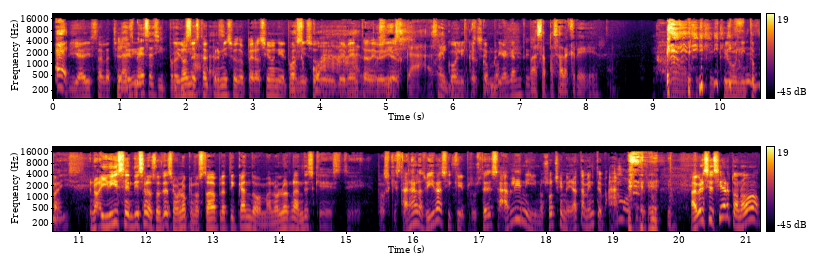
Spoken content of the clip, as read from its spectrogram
eh. Y ahí está la chelería. mesas ¿Y dónde está el improvisadas. permiso de operación y el Pues, permiso de, venta de Pues, bebidas casa, alcohólicas Iñaki, ¿cómo embriagantes? Vas a pasar a creer. Ah, qué, qué- qué bonito país. No, y dicen, dicen los autoridades, según lo que nos estaba platicando Manolo Hernández, que este, pues que están a las vivas y que pues, ustedes hablen y nosotros inmediatamente vamos. A ver si es cierto, ¿no?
